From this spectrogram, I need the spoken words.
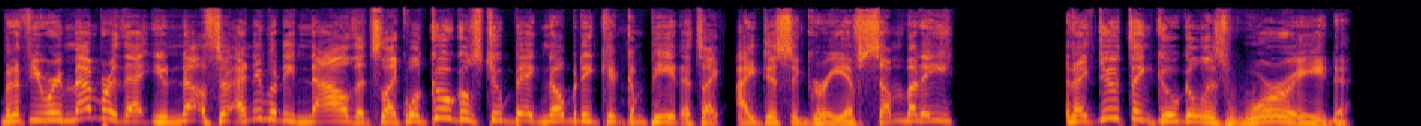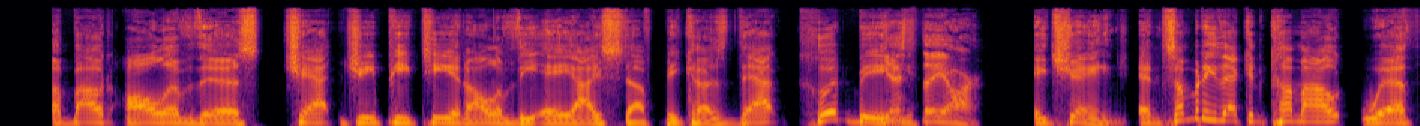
But if you remember that, you know. So anybody now that's like, well, Google's too big, nobody can compete. It's like I disagree. If somebody, and I do think Google is worried about all of this Chat GPT and all of the AI stuff because that could be Yes, they are. a change. And somebody that could come out with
